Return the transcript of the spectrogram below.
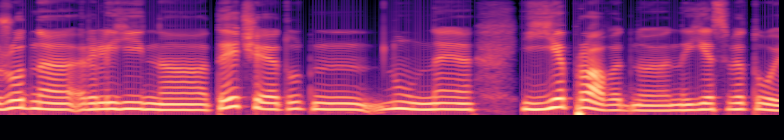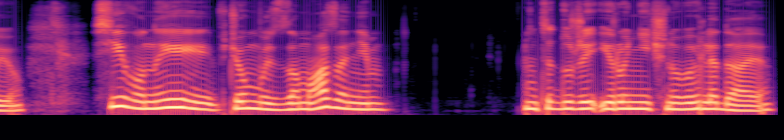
жодна релігійна течія тут ну, не є праведною, не є святою. Всі вони в чомусь замазані. Це дуже іронічно виглядає.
